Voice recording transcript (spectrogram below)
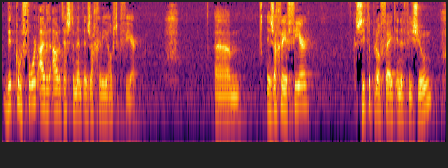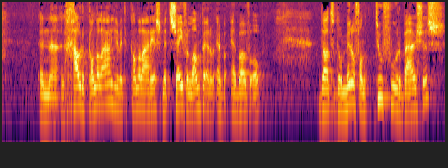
dit komt voort uit het Oude Testament in Zacharia hoofdstuk 4. Um, ehm, in Zacharia 4 ziet de profeet in een visioen een, uh, een gouden kandelaar. Jullie weten wat een kandelaar is, met zeven lampen er, erbovenop. Dat door middel van toevoerbuisjes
